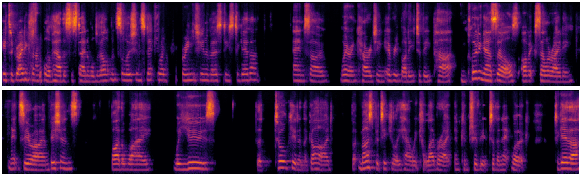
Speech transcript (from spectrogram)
it's a great example of how the Sustainable Development Solutions Network brings universities together. And so we're encouraging everybody to be part, including ourselves, of accelerating net zero ambitions by the way we use the toolkit and the guide, but most particularly how we collaborate and contribute to the network. Together,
